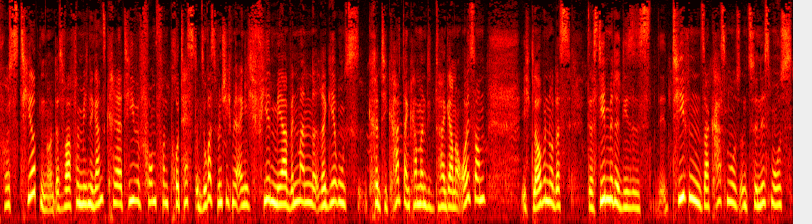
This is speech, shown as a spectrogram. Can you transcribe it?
postierten. Und das war für mich eine ganz kreative Form von Protest. Und sowas wünsche ich mir eigentlich viel mehr. Wenn man Regierungskritik hat, dann kann man die total gerne äußern. Ich glaube nur, dass, dass die Mittel dieses tiefen Sarkasmus und Zynismus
